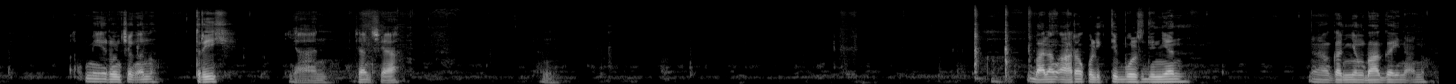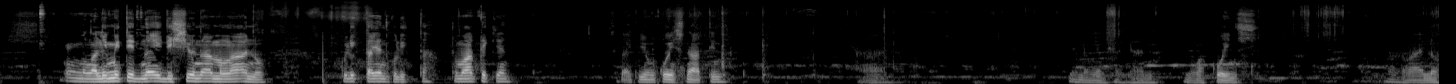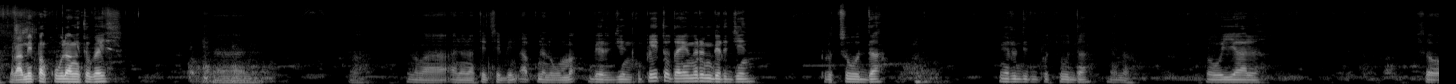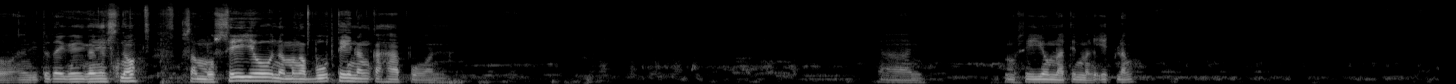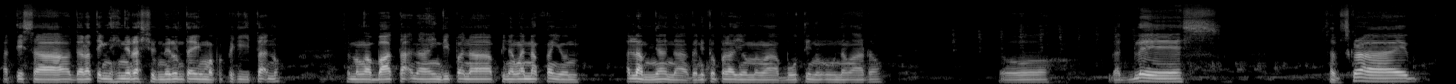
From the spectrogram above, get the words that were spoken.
At mayroon siyang ano, tree. Yan, dyan siya. Yan. Balang araw, collectibles din yan. Na ganyang bagay na ano. Mga limited na edisyon na mga ano, kulikta yan, kulikta. Automatic yan. Saka ito yung coins natin. Yan. Yan lang yan yan. Mga coins. Ah, ano, marami pang kulang ito guys. Ah, mga ano natin, 7 up na luma. Virgin. Kompleto tayo. Meron virgin. Fruit soda. Meron din fruit soda. Ano. Royal. So, nandito tayo guys, no? Sa museo ng mga buti ng kahapon. Yan. Museum natin, maliit lang at sa darating na henerasyon meron tayong mapapakita no sa mga bata na hindi pa na pinanganak ngayon alam niya na ganito pala yung mga buti ng unang araw. So God bless. Subscribe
